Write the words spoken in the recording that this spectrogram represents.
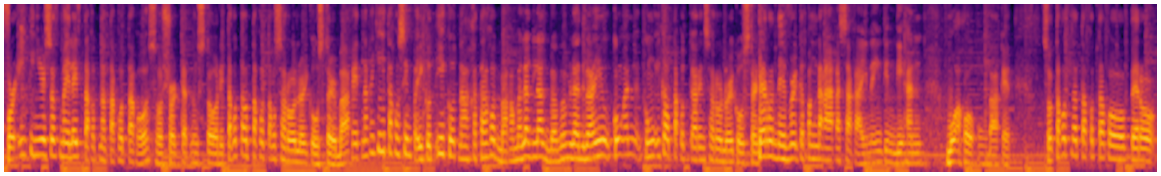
For 18 years of my life, takot na takot ako. So, shortcut ng story. Takot takot takot ako sa roller coaster. Bakit? Nakikita ko sim paikot-ikot, nakakatakot, baka malaglag, blah, blah, blah. Diba? Yung, kung, kung ikaw takot ka rin sa roller coaster, pero never ka pang nakakasakay, naintindihan mo ako kung bakit. So, takot na takot ako, pero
